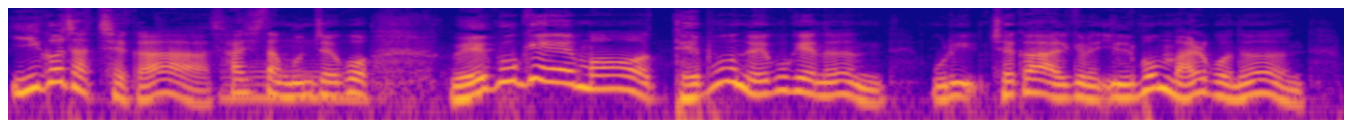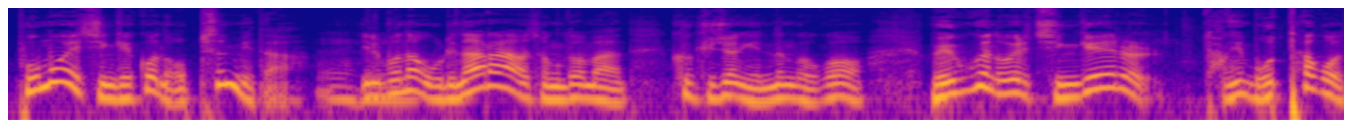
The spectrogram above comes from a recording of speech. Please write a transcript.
이거 자체가 사실상 오. 문제고 외국에 뭐 대부분 외국에는 우리 제가 알기로는 일본 말고는 부모의 징계권 없습니다. 음흠. 일본과 우리나라 정도만 그 규정이 있는 거고 외국은 오히려 징계를 당연히 못 하고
